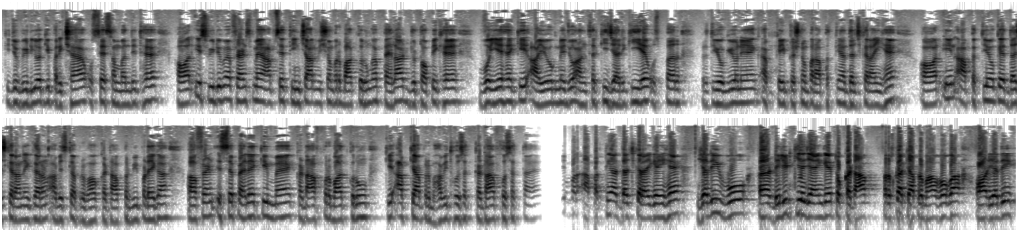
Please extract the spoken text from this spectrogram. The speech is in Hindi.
की जो वीडियो की परीक्षा है, उससे संबंधित है। और इस वीडियो में फ्रेंड्स, मैं आपसे तीन चार विषयों पर बात करूँगा। पहला जो टॉपिक है, वो ये है कि आयोग ने जो आंसर की, जारी की है, उस पर प्रतियोगियों ने अब कई प्रश्नों पर आपत्तियाँ दर्ज कराई हैं। और इन आपत्तियों के दर्ज कराने के कारण अब इसका प्रभाव कटाव पर भी पड़ेगा। और फ्रेंड इससे पहले कि मैं कटाव पर बात करूँ कि अब क्या प्रभावित हो सक कटाव हो सकता है। पर आपत्तियाँ दर्ज कराई गई हैं। यदि वो डिलीट किए जाएँगे तो कट ऑफ़ पर उसका क्या प्रभाव होगा? और यदि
